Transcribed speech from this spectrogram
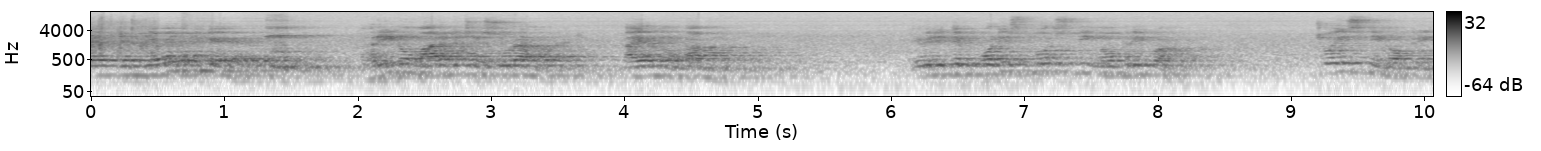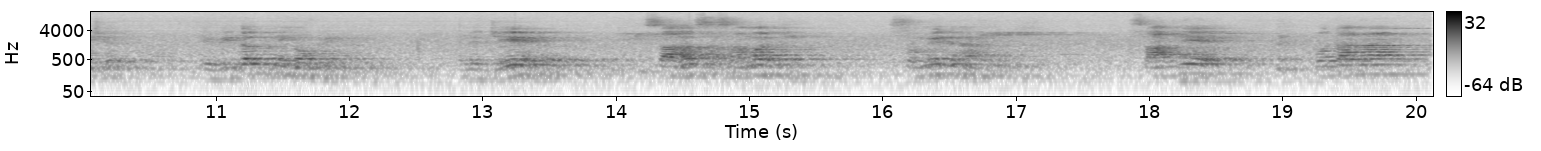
એટલે જેમ કહેવાય છે ને કે હરિનો માર્ગ છે સુરાનો કાયરનું કામ એવી રીતે પોલીસ ફોર્સની નોકરી પણ ચોઈસની નોકરી છે એ વિકલ્પની નોકરી એટલે જે સાહસ સામર્થ્ય સંવેદના સાથે પોતાના અ,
